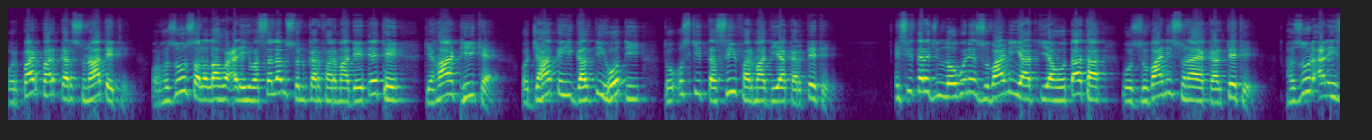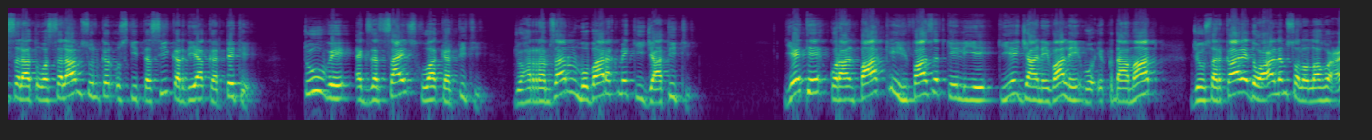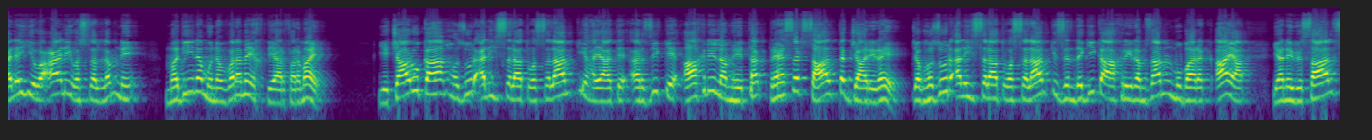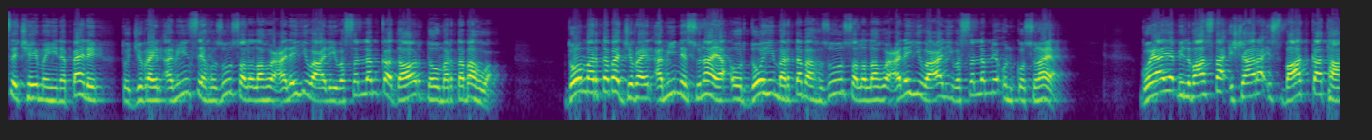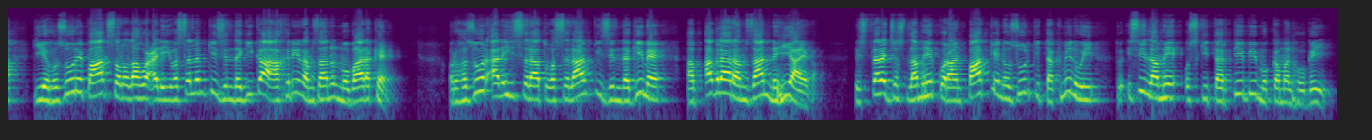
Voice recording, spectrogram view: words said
اور پڑھ پڑھ کر سناتے تھے۔ اور حضور صلی اللہ علیہ وسلم سن کر فرما دیتے تھے کہ ہاں ٹھیک ہے، اور جہاں کہیں غلطی ہوتی تو اس کی تصحیح فرما دیا کرتے تھے۔ اسی طرح جن لوگوں نے زبانی یاد کیا ہوتا تھا، وہ زبانی سنایا کرتے تھے۔ حضور علیہ السلاۃ وسلام سن کر اس کی تصحیح کر دیا کرتے تھے۔ ٹو وے ایکسرسائز ہوا کرتی تھی، جو ہر رمضان المبارک میں کی جاتی تھی۔ یہ تھے قرآن پاک کی حفاظت کے لیے کیے جانے والے وہ اقدامات جو سرکار دو عالم صلی اللہ علیہ وآلہ وسلم نے مدینہ منورہ میں اختیار فرمائے۔ یہ چاروں کام حضور علیہ السلاۃ وسلام کی حیات عرضی کے آخری لمحے تک تریسٹھ سال تک جاری رہے۔ جب حضور علیہ السلاۃ وسلام کی زندگی کا آخری رمضان المبارک آیا یعنی وصال سے چھ مہینہ پہلے، تو جبرائیل امین سے حضور صلی اللہ علیہ وآلہ وسلم کا دور دو مرتبہ ہوا۔ دو مرتبہ جبرائیل امین نے سنایا اور دو ہی مرتبہ حضور صلی اللہ علیہ وآلہ وسلم نے ان کو سنایا۔ گویا یہ بالواسطہ اشارہ اس بات کا تھا کہ یہ حضور پاک صلی اللہ علیہ وسلم کی زندگی کا آخری رمضان المبارک ہے۔ اور حضور علیہ السلاۃ وسلام کی زندگی میں اب اگلا رمضان نہیں آئے گا۔ اس طرح جس لمحے قرآن پاک کے نزول کی تکمیل ہوئی تو اسی لمحے اس کی ترتیب بھی مکمل ہو گئی۔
